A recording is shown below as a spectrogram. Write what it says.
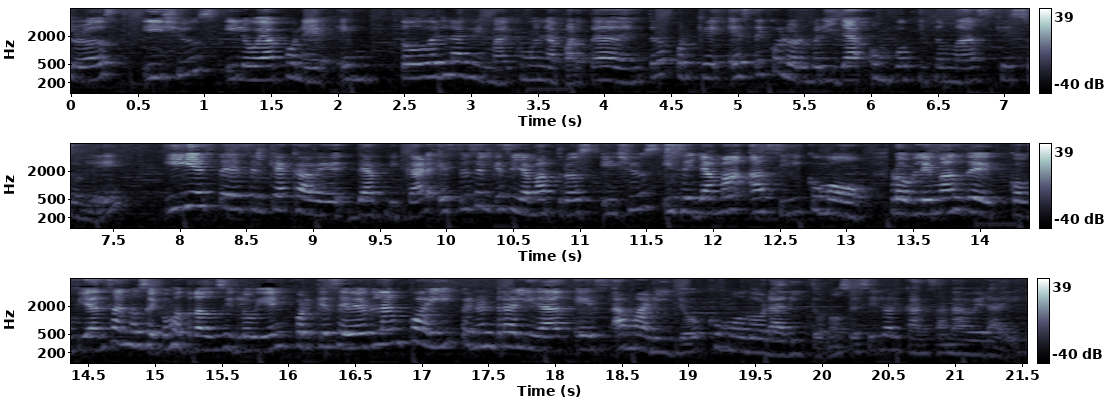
Trust Issues y lo voy a poner en todo el lagrimal como en la parte de adentro porque este color brilla un poquito más que Soleil y este es el que acabé de aplicar. Este es el que se llama Trust Issues y se llama así como problemas de confianza, no sé cómo traducirlo bien, porque se ve blanco ahí, pero en realidad es amarillo como doradito. No sé si lo alcanzan a ver ahí.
